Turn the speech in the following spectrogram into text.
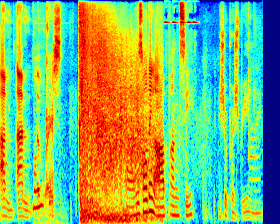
I'm I'm the worst. Uh, he's holding op on C. You should push B. then.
